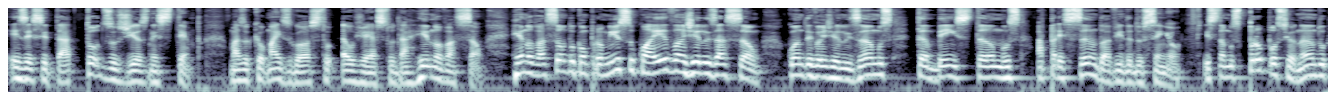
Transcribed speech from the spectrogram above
exercitar todos os dias nesse tempo. Mas o que eu mais gosto é o gesto da renovação. Renovação do compromisso com a evangelização. Quando evangelizamos, também estamos apressando a vida do Senhor. Estamos proporcionando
